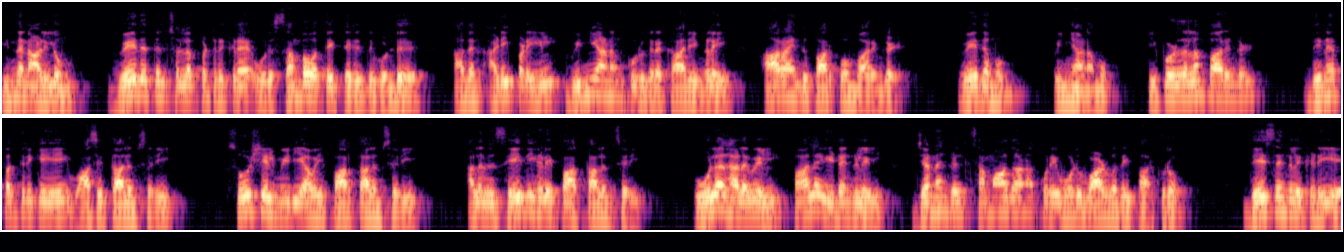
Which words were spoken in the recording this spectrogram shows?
இந்த நாளிலும் வேதத்தில் சொல்லப்பட்டிருக்கிற ஒரு சம்பவத்தை தெரிந்து கொண்டு அதன் அடிப்படையில் விஞ்ஞானம் கூறுகிற காரியங்களை ஆராய்ந்து பார்ப்போம் வாருங்கள். வேதமும் விஞ்ஞானமும். இப்பொழுதெல்லாம் பாருங்கள் தினப்பத்திரிகையை வாசித்தாலும் சரி சோஷியல் மீடியாவை பார்த்தாலும் சரி அல்லது செய்திகளை பார்த்தாலும் சரி உலக அளவில் பல இடங்களில் ஜனங்கள் சமாதான குறைவோடு வாழ்வதை பார்க்கிறோம். தேசங்களுக்கிடையே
